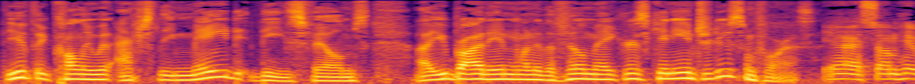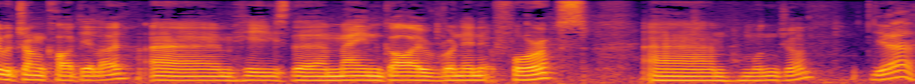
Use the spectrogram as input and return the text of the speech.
the youth of Collingwood actually made these films. Uh, you brought in one of the filmmakers. Can you introduce him for us? Yeah, so I'm here with John Cardillo. Um, he's the main guy running it for us. Um, morning, John. Yeah.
